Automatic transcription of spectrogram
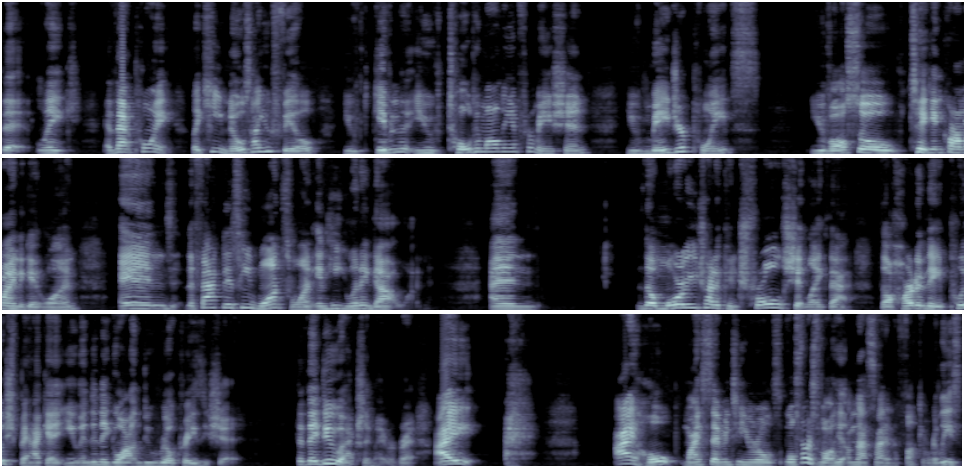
That like at that point, like he knows how you feel. You've given you've told him all the information. You've made your points. You've also taken Carmine to get one. And the fact is he wants one and he went and got one. And the more you try to control shit like that, the harder they push back at you and then they go out and do real crazy shit that they do actually might regret. I I hope my 17 year olds, well, first of all, I'm not signing a fucking release.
